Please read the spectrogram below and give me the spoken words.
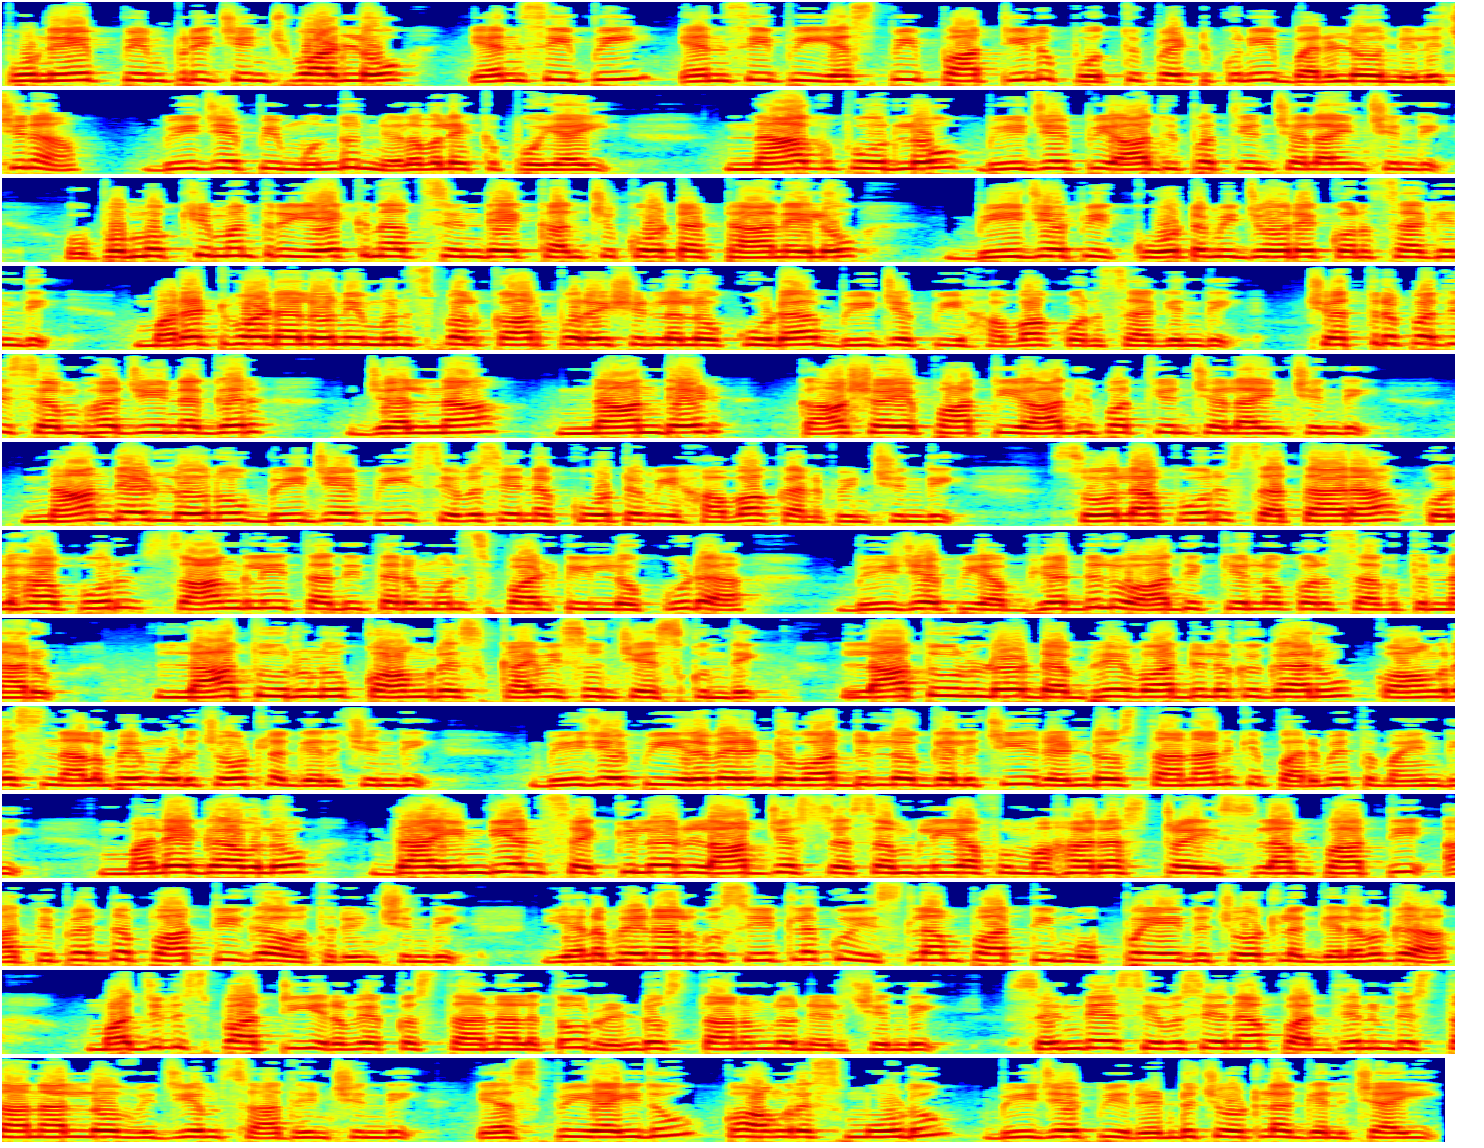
పుణే పింప్రి చించ్వాడ్లో ఎన్సీపీ ఎన్సీపీ ఎస్పీ పార్టీలు పొత్తు పెట్టుకుని బరిలో నిలిచినా బీజేపీ ముందు నిలవలేకపోయాయి. నాగపూర్లో బీజేపీ ఆధిపత్యం చెలాయించింది. ఉప ముఖ్యమంత్రి ఏక్నాథ్ సిందే కంచుకోట ఠానేలో బీజేపీ కూటమి జోరే కొనసాగింది. మరట్వాడాలోని మున్సిపల్ కార్పొరేషన్లలో కూడా బీజేపీ హవా కొనసాగింది. ఛత్రపతి సంభాజీనగర్ జల్నా నాందేడ్ కాషాయ పార్టీ ఆధిపత్యం చెలాయించింది. నాందేడ్లోనూ బీజేపీ శివసేన కూటమి హవా కనిపించింది. సోలాపూర్ సతారా కొల్హాపూర్ సాంగ్లీ తదితర మున్సిపాలిటీల్లో కూడా బీజేపీ అభ్యర్థులు ఆధిక్యంలో కొనసాగుతున్నారు. లాతూరును కాంగ్రెస్ కైవసం చేసుకుంది. లాతూరులో డెబ్బై వార్డులకు గాను కాంగ్రెస్ నలభై మూడు చోట్ల గెలిచింది. బీజేపీ ఇరవై రెండు వార్డుల్లో గెలిచి రెండో స్థానానికి పరిమితమైంది. మలేగావ్లో the Indian secular largest assembly of Maharashtra Islam party అతిపెద్ద పార్టీగా అవతరించింది. ఎనభై నాలుగు సీట్లకు ఇస్లాం పార్టీ ముప్పై ఐదు చోట్ల గెలవగా మజ్లిస్ పార్టీ ఇరవై ఒక్క స్థానాలతో రెండో స్థానంలో నిలిచింది. సిందే శివసేన పద్దెనిమిది స్థానాల్లో విజయం సాధించింది. ఎస్పీ ఐదు కాంగ్రెస్ మూడు బీజేపీ రెండు చోట్ల గెలిచాయి.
